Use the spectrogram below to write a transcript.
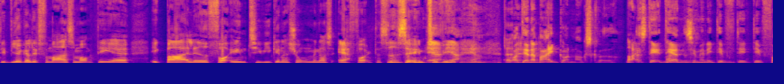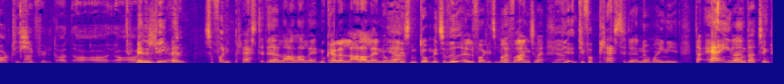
Det virker lidt for meget som om, det er ikke bare er lavet for MTV-generationen, men også er folk, der sidder og ser MTV. Ja, ja, ja. Og den er bare ikke godt nok skrevet. Nej, altså, det, det nej. er den simpelthen ikke. Det, det, det er for klichéfyldt. Og, og, og, og, Men alligevel, så får de plads til det der La La Land. Nu kalder jeg La La Land nummer, ja. Det er sådan dumt, men så ved alle folk, det er reference. Ja. Ja. De, de får plads til det der nummer ind i. Der er en eller anden, der har tænkt,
